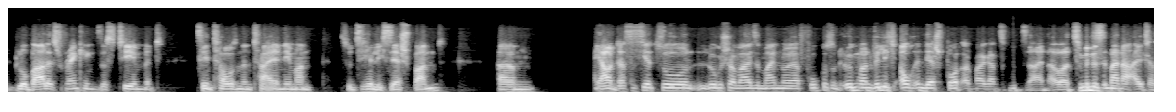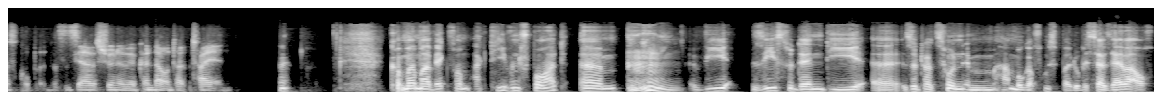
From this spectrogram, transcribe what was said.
ein globales Ranking-System mit Zehntausenden Teilnehmern. Das wird sicherlich sehr spannend. Ähm, ja, und das ist jetzt so logischerweise mein neuer Fokus. Und irgendwann will ich auch in der Sportart mal ganz gut sein, aber zumindest in meiner Altersgruppe. Das ist ja das Schöne, wir können da unterteilen. Kommen wir mal weg vom aktiven Sport. Ähm, wie siehst du denn die äh, Situation im Hamburger Fußball? Du bist ja selber auch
